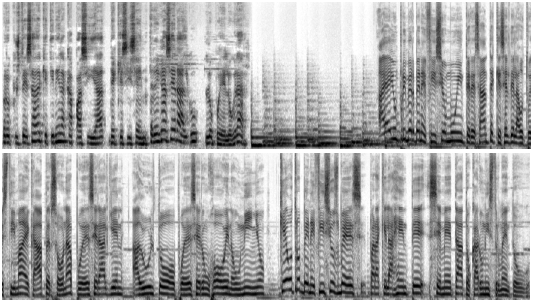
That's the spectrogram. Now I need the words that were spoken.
pero que usted sabe que tiene la capacidad de que si se entrega a hacer algo, lo puede lograr. Ahí hay un primer beneficio muy interesante que es el de la autoestima de cada persona. Puede ser alguien adulto o puede ser un joven o un niño ¿Qué otros beneficios ves para que la gente se meta a tocar un instrumento, Hugo?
